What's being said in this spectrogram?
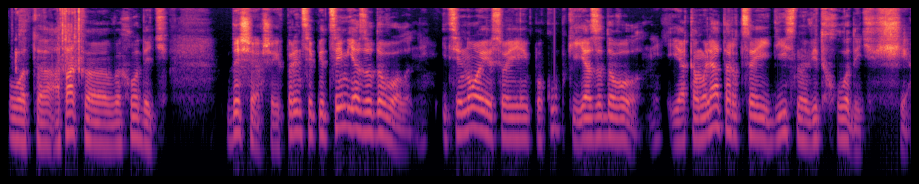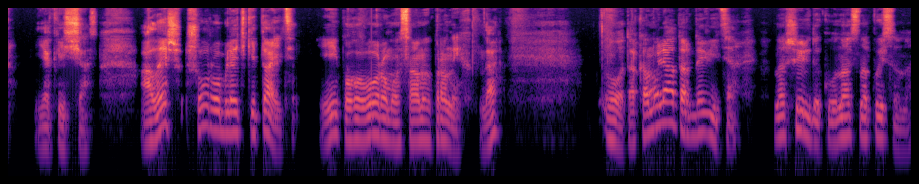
От, а а так е, виходить дешевше. І в принципі, цим я задоволений. І ціною своєї покупки я задоволений. І акумулятор цей дійсно відходить ще якийсь час. Але ж що роблять китайці? І поговоримо саме про них. Да? От, акумулятор, дивіться, на шильдику у нас написано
